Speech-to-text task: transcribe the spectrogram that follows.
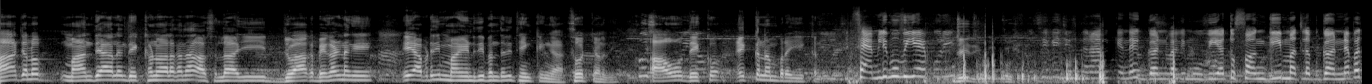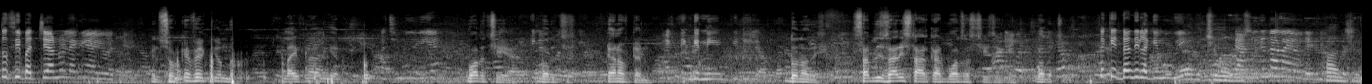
ਹਾਂ ਚਲੋ ਮੰਨਦੇ ਆ ਅਗਲੇ ਦੇਖਣ ਵਾਲਾ ਕਹਿੰਦਾ ਅਸਲਾ ਜੀ ਜਵਾਕ ਵਿਗੜਨਗੇ। ਇਹ ਆਪਣੀ ਮਾਈਂਡ ਦੀ ਬੰਦੇ ਦੀ ਥਿੰਕਿੰਗ ਆ ਸੋਚਣ ਦੀ। ਆਓ ਦੇਖੋ। ਇੱਕ ਨੰਬਰ ਹੈ ਇੱਕ ਫੈਮਿਲੀ ਮੂਵੀ ਹੈ ਪੂਰੀ? ਜੀ ਜੀ ਬਿਲਕੁਲ। ਤੁਸੀਂ ਵੀ ਜਿਸ ਤਰ੍ਹਾਂ ਕਹਿੰਦੇ ਗਨ ਵਾਲੀ ਮੂਵੀ ਹੈ ਤੁਫੰਗੀ ਮਤਲਬ ਗਨ ਹੈ ਪਰ ਤੁਸੀਂ ਬੱਚਿਆਂ ਨੂੰ ਲੈ ਕੇ ਆਏ ਹੋ ਇੱਥੇ? ਇਟਸ ਓਕੇ ਫਿਰ ਕੀ ਹੁੰਦਾ? ਲਾਈਫ ਨਾਲ ਹੀ ਹੈ ਅੱਛੀ ਮੂਵੀ ਹੈ। ਬਹੁਤ ਅੱਛੀ ਹੈ ਬਹੁਤ ਅੱਛੀ। 10 ਆਫ 10 ਐਕਟਿੰਗ ਕਿੰਨੀ ਕਿੰਨੀ ਲੱਗੀ ਦੋਨੋਂ ਦੀ। ਸਭ ਦੀ ਸਾਰੀ ਸਟਾਰ ਕਾਰਡ ਬਹੁਤ ਅੱਛੀ ਸੀਗੀ। ਬਹੁਤ ਅੱਛੀ। ਕਿੱਦਾਂ ਦੀ ਲੱਗੀ ਮੂਵੀ ਅੱਛੀ ਮੂਵੀ ਫੈਮਿਲੀ ਦੇ ਨਾਲ ਆਏ ਹੋ ਦੇਖਣ ਹਾਂਜੀ।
